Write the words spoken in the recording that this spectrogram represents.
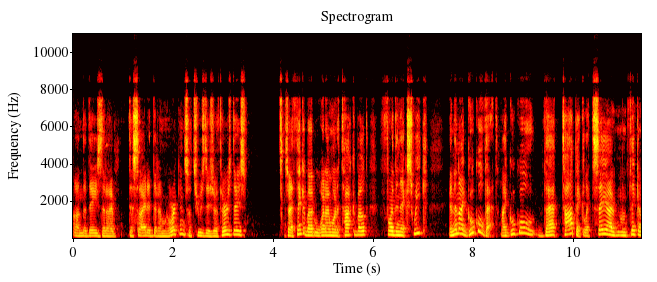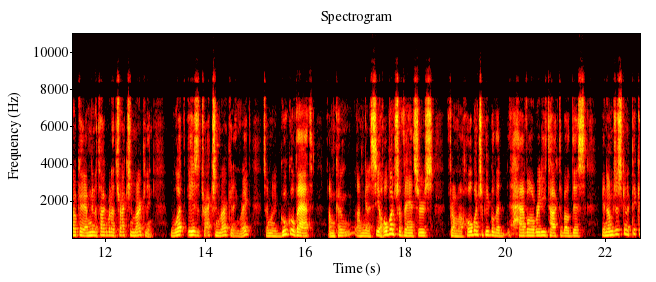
on the days that I've decided that I'm working so Tuesdays or Thursdays. So I think about what I want to talk about for the next week and then I google that. I google that topic. Like say I'm thinking okay I'm going to talk about attraction marketing. What is attraction marketing right? So I'm going to google that. I'm going I'm going to see a whole bunch of answers from a whole bunch of people that have already talked about this and I'm just going to pick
